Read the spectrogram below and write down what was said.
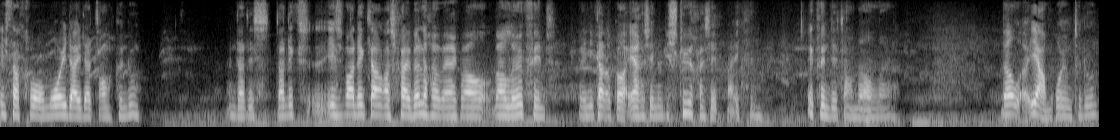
Is dat gewoon mooi dat je dat dan kunt doen. En dat is, dat is, is wat ik dan als vrijwilliger werk wel, wel leuk vind. Ik weet, niet, ik kan ook wel ergens in het bestuur gaan zitten, maar ik vind, ik vind dit dan wel, eh, wel eh, ja, mooi om te doen.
